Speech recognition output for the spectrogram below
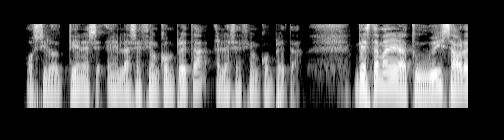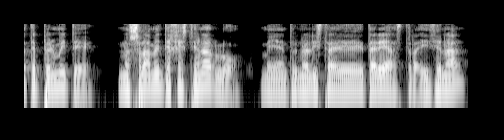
O si lo tienes en la sección completa, en la sección completa. De esta manera, Todoist ahora te permite no solamente gestionarlo mediante una lista de tareas tradicional,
